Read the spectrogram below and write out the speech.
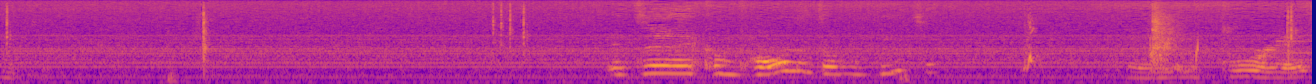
Pizza. It's a component of a pizza. Bread. Bread.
